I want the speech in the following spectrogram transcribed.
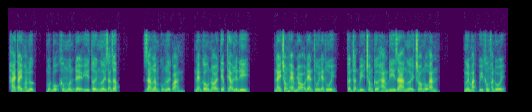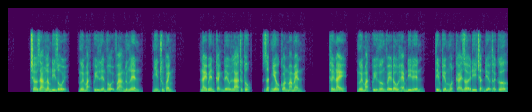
Hai tay hoàn ngực, một bộ không muốn để ý tới người gián dấp. Giang lâm cũng lời quản, ném câu nói tiếp theo liền đi. Nay trong hẻm nhỏ đen thui đen thui, cẩn thận bị trong cửa hàng đi ra người cho ngộ ăn. Người mặt quỷ không phản đối. Chờ giang lâm đi rồi, người mặt quỷ liền vội vàng đứng lên, nhìn chung quanh. Này bên cạnh đều là thực túc, rất nhiều con ma men. Thế này, người mặt quỷ hướng về đầu hẻm đi đến, tìm kiếm một cái rời đi trận địa thời cơ.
